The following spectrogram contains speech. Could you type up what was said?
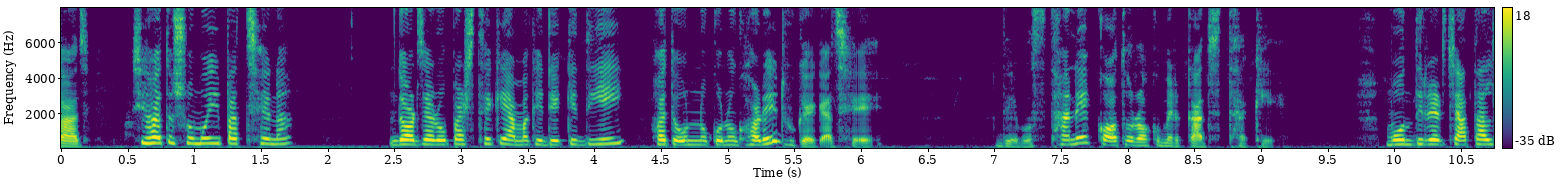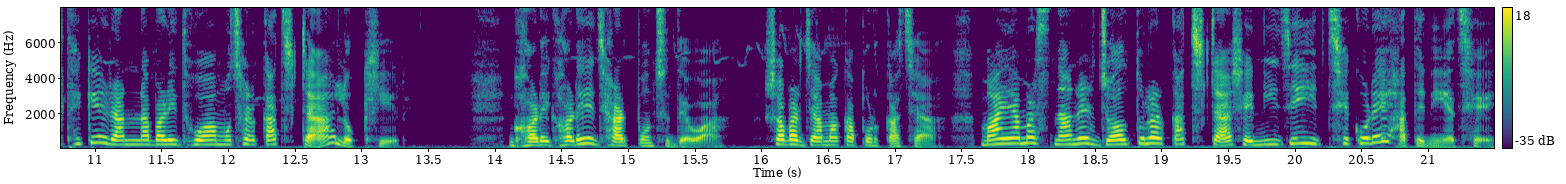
কাজ, সে হয়তো সময়ই পাচ্ছে না। দরজার ওপাশ থেকে আমাকে ডেকে দিয়েই হয়তো অন্য কোনো ঘরে ঢুকে গেছে। দেবস্থানে কত রকমের কাজ থাকে। মন্দিরের চাতাল থেকে রান্নাবাড়ি ধোয়া মোছার কাজটা লক্ষ্মীর। ঘরে ঘরে ঝাড় পোঁছ দেওয়া, সবার জামা কাপড় কাচা, মায় আমার স্নানের জল তোলার কাজটা সে নিজেই ইচ্ছে করে হাতে নিয়েছে।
